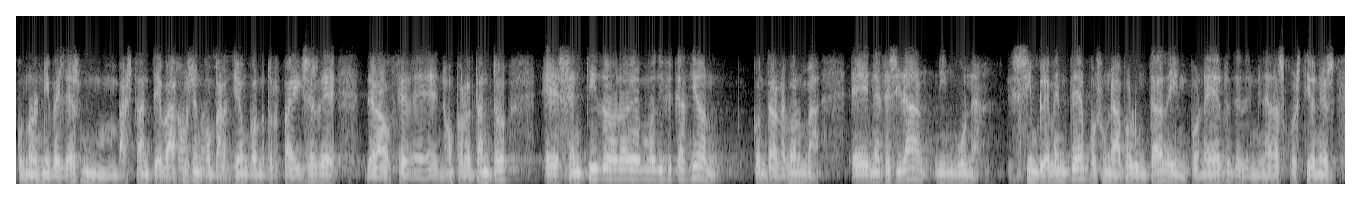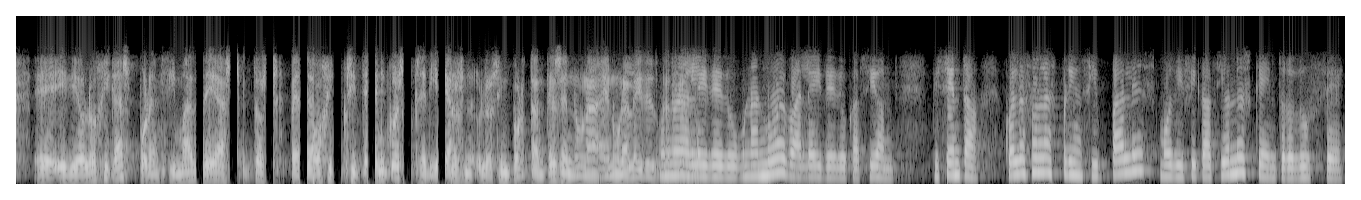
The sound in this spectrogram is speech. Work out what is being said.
con unos niveles bastante bajos en comparación con otros países de, la OCDE. ¿no? Por lo tanto, eh, ¿sentido de modificación? Contrarreforma. Eh, necesidad ninguna, simplemente pues una voluntad de imponer determinadas cuestiones eh, ideológicas por encima de aspectos pedagógicos y técnicos que serían los, importantes en una, en una ley de educación. Una, ley de, una nueva ley de educación. Vicenta, ¿cuáles son las principales modificaciones que introduce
